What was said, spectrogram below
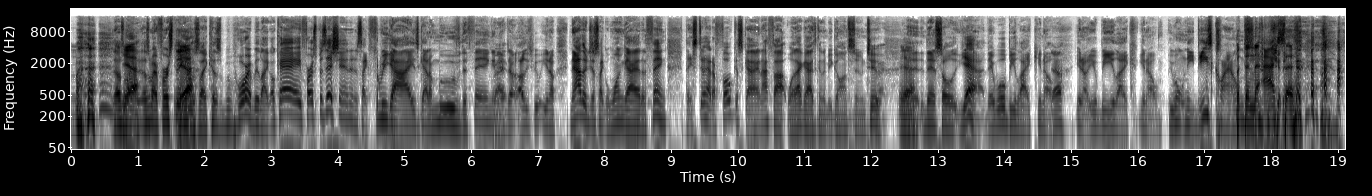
Mm. That was, Yeah. my, that was my first thing. I was like, because before it'd be like, okay, first position, and it's like three guys got to move the thing, and Right. all these people, you know. Now they're just like one guy at a thing. They still had a focus guy, and I thought, well, that guy's going to be gone soon too. Yeah. And then so yeah, there will be like you know, Yeah. you know, you'll be like you know, we won't need these clowns. But then the access,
